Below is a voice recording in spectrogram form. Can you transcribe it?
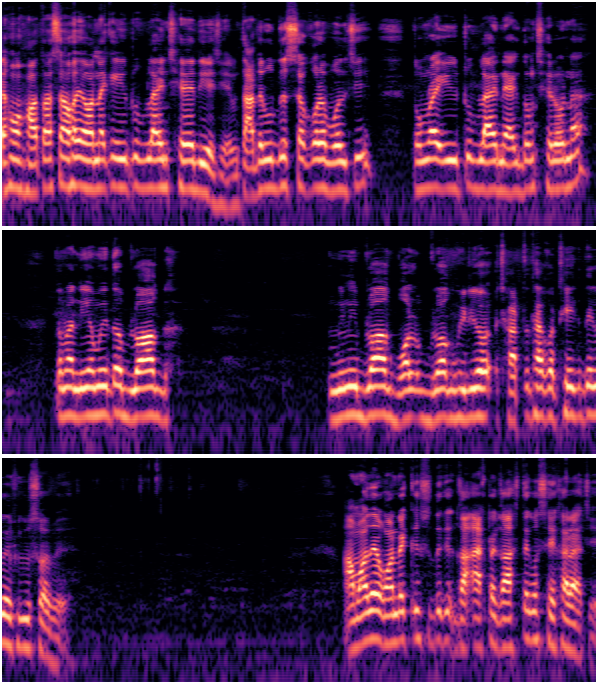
এখন হতাশা হয়ে অনেকে ইউটিউব লাইন ছেড়ে দিয়েছে। তাদের উদ্দেশ্য করে বলছি, তোমরা ইউটিউব লাইন একদম ছেড়ো না। তোমরা নিয়মিত blog mini blog blog video ছাড়তে থাকো, ঠিক দেখবে ভিউজ হবে। আমাদের অনেক কিছু থেকে একটা গাছ থেকেও শেখার আছে।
